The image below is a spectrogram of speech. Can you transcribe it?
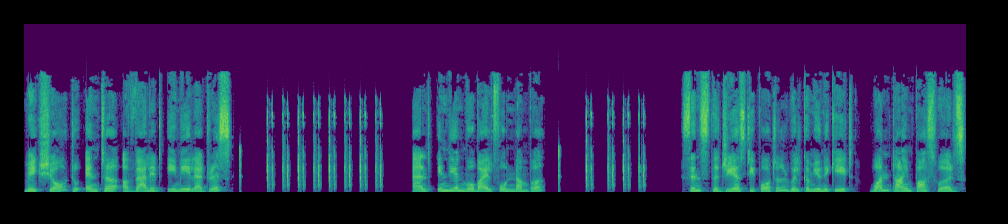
Make sure to enter a valid email address and Indian mobile phone number since the GST portal will communicate one-time passwords,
